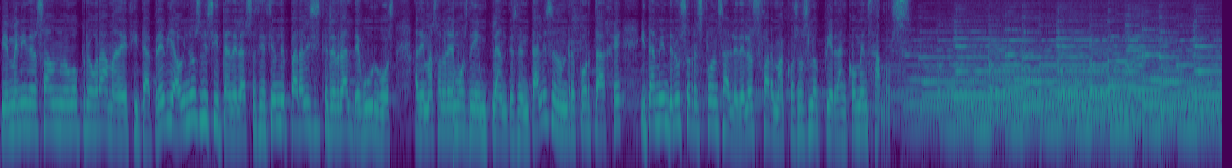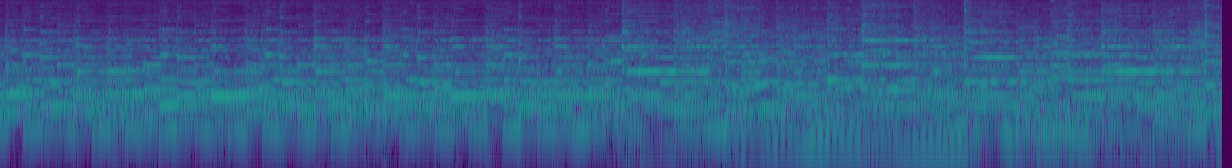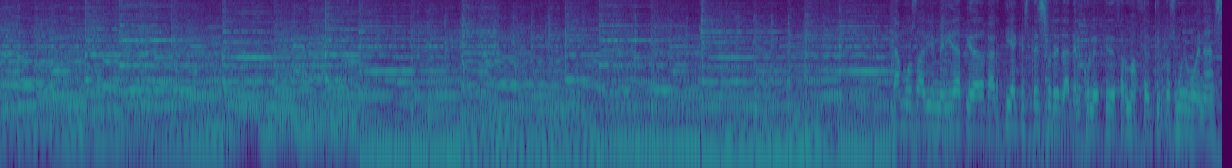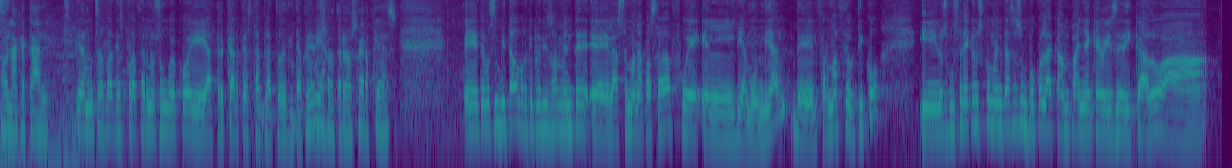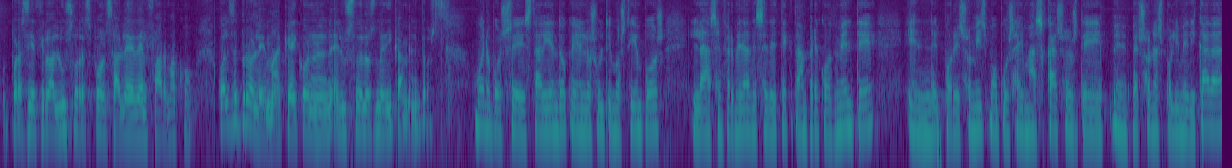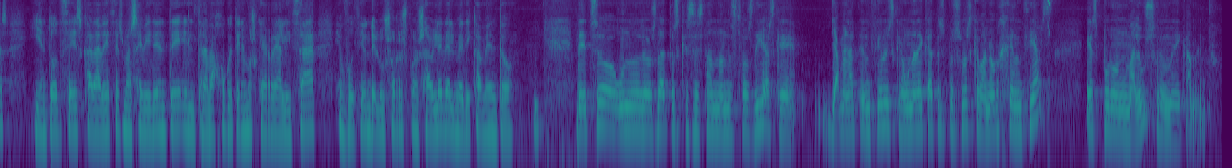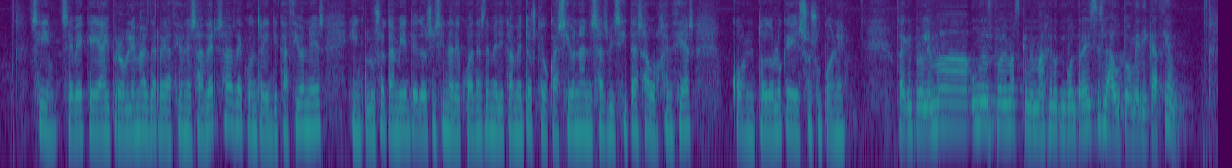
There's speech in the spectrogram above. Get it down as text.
Bienvenidos a un nuevo programa de cita previa. Hoy nos visitan de la Asociación de Parálisis Cerebral de Burgos. Además hablaremos de implantes dentales en un reportaje y también del uso responsable de los fármacos. No se lo pierdan. Comenzamos. La bienvenida a Piedad García, que es tesorera del Colegio de Farmacéuticos. Muy buenas. Hola, ¿qué tal? Piedad, muchas gracias por hacernos un hueco y acercarte hasta el plato de cita previa. vosotros, gracias. Eh, te hemos invitado porque precisamente eh, la semana pasada fue el Día Mundial del Farmacéutico y nos gustaría que nos comentases un poco la campaña que habéis dedicado a, por así decirlo, al uso responsable del fármaco. ¿Cuál es el problema que hay con el uso de los medicamentos? Bueno, pues se está viendo que en los últimos tiempos las enfermedades se detectan precozmente, en- por eso mismo pues hay más casos de eh, personas polimedicadas y entonces cada vez es más evidente el trabajo que tenemos que realizar en función del uso responsable del medicamento. De hecho, uno de los datos que se están dando estos días que llama la atención es que una de cada tres personas que van a urgencias es por un mal uso de un medicamento. Sí, se ve que hay problemas de reacciones adversas, de contraindicaciones, incluso también de dosis inadecuadas de medicamentos que ocasionan esas visitas a urgencias con todo lo que eso supone. O sea que el problema, uno de los problemas que me imagino que encontráis es la automedicación.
